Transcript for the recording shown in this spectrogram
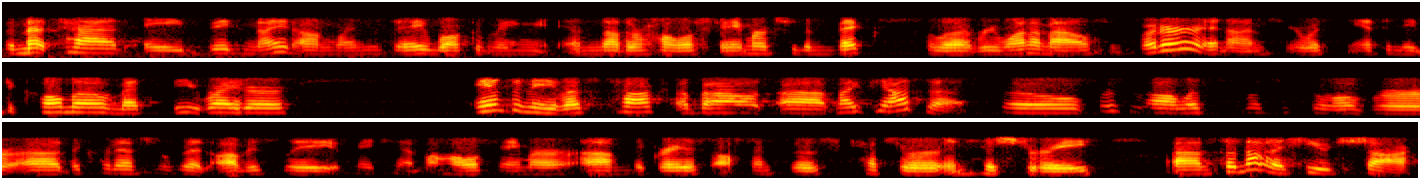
The Mets had a big night on Wednesday, welcoming another Hall of Famer to the mix. Hello, everyone. I'm Alyson Footer, and I'm here with Anthony DiComo, Mets beat writer. Anthony, let's talk about uh, Mike Piazza. So, first of all, let's let's just go over uh, the credentials that obviously make him a Hall of Famer, um, the greatest offensive catcher in history. Um, so, not a huge shock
